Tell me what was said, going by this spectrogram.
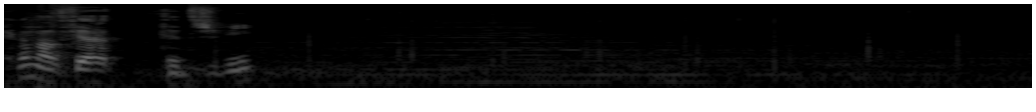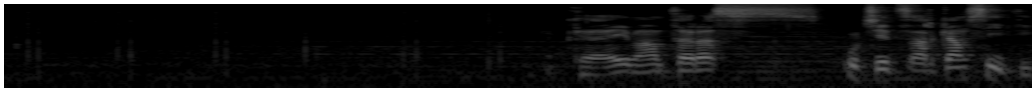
Jak ona otwiera te drzwi? Okej, mam teraz uciec z Arkham City.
